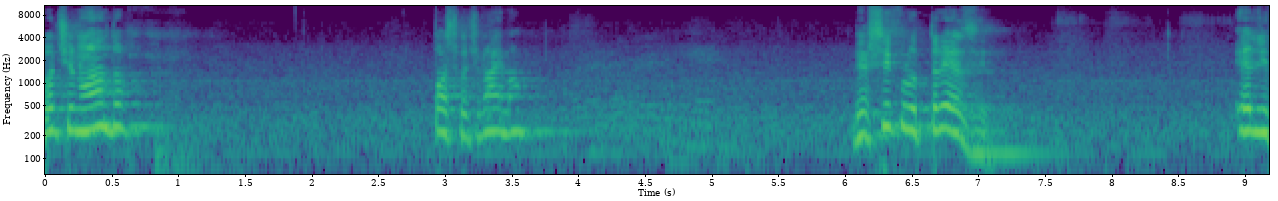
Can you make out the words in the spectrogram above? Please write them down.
Continuando. Posso continuar, irmão? Versículo 13. ele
